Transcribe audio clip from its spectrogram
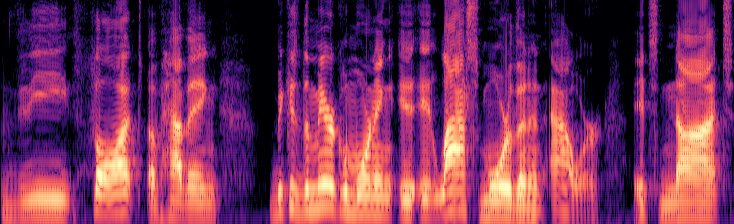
the thought of having because the miracle morning it, it lasts more than an hour it's not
